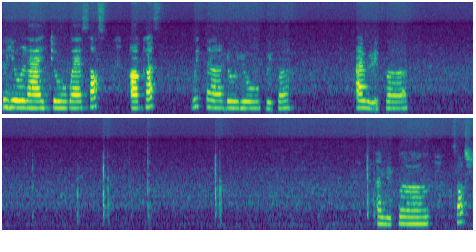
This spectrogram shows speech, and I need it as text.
do you like to wear socks or cuts? Which uh, do you prefer? I prefer I prefer socks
